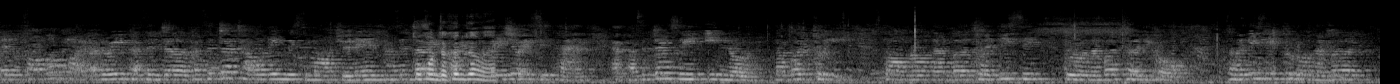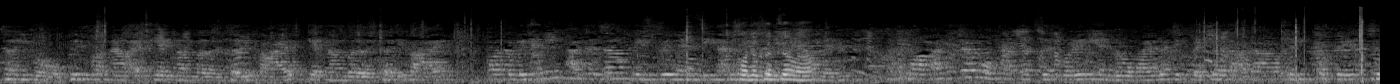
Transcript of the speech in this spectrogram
Then followed by other passenger, passenger traveling with small children, passenger ทุกคนจะขึ้นเครื่องแล้ว special exit hand, and passenger seat in row number three, from row number 26 to row number 34. 26 to row number 34. Please go now at gate number 35, gate number 35. For the remaining passenger, please remain seated ทุกคนจะขึ้นเครื่องแล้ว while passenger will have the temporary enroll biometric facial data getting processed to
